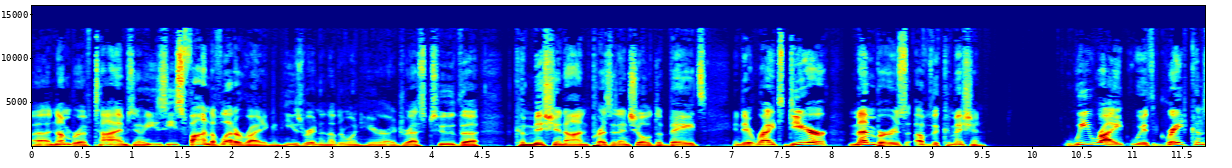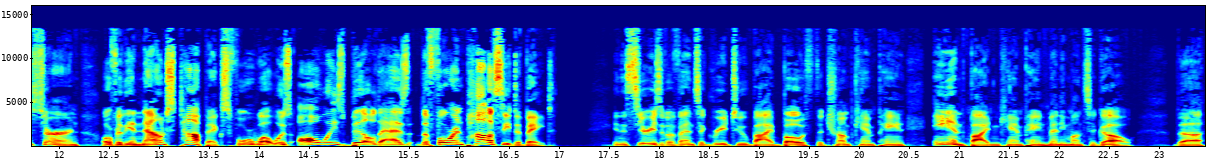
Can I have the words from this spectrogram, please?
a number of times, you know, he's he's fond of letter writing, and he's written another one here addressed to the Commission on Presidential Debates, and it writes, "Dear members of the commission." We write with great concern over the announced topics for what was always billed as the foreign policy debate in the series of events agreed to by both the Trump campaign and Biden campaign many months ago. The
